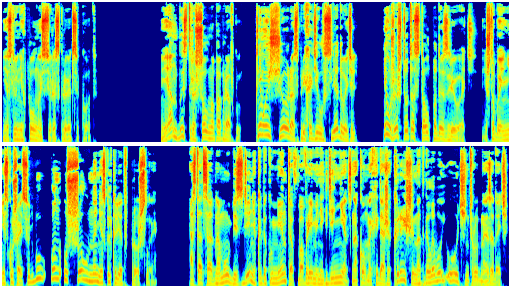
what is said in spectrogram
Если у них полностью раскроется код. Ян быстро шел на поправку. К нему еще раз приходил следователь и уже что-то стал подозревать. И чтобы не искушать судьбу, он ушел на несколько лет в прошлое. Остаться одному без денег и документов во времени, где нет знакомых и даже крыши над головой, очень трудная задача.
